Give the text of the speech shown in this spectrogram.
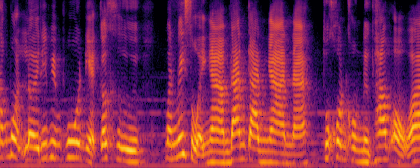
ทั้งหมดเลยที่พิมพ์พูดเนี่ยก็คือมันไม่สวยงามด้านการงานนะ ทุกคนคงนึกภาพออกว่า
